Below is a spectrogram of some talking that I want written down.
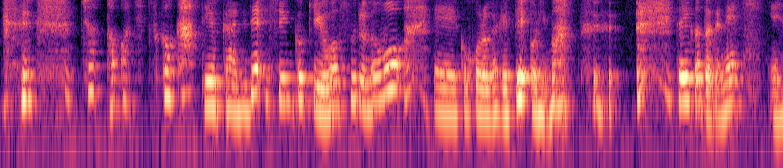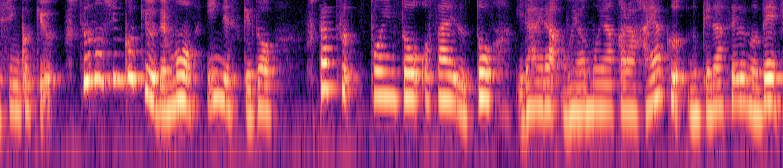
ちょっと落ち着こうかっていう感じで深呼吸をするのも、えー、心がけております。ということでね、えー、深呼吸普通の深呼吸でもいいんですけど2つポイントを押さえるとイライラモヤモヤから早く抜け出せるので、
